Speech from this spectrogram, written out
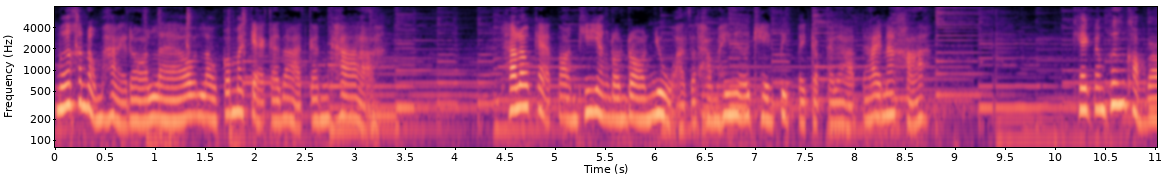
เมื่อขนมหายร้อนแล้วเราก็มาแกะกระดาษกันค่ะ ถ้าเราแกะตอนที่ยังร้อนๆอยู่อาจจะทำให้เนื้อเค้กติดไปกับกระดาษได้นะคะ เค้กน้ำผึ้งของเรา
